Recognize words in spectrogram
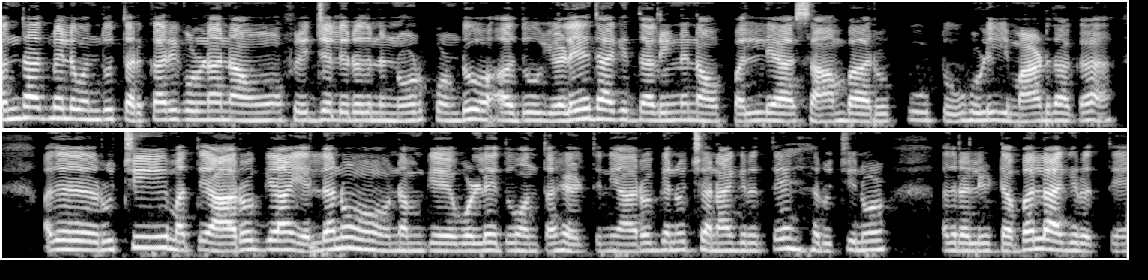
ಒಂದಾದಮೇಲೆ ಒಂದು ತರಕಾರಿಗಳ್ನ ನಾವು ಫ್ರಿಜ್ಜಲ್ಲಿರೋದನ್ನು ನೋಡಿಕೊಂಡು ಅದು ಎಳೆಯದಾಗಿದ್ದಾಗಲೇ ನಾವು ಪಲ್ಯ, ಸಾಂಬಾರು, ಕೂಟು, ಹುಳಿ ಮಾಡಿದಾಗ ಅದರ ರುಚಿ ಮತ್ತು ಆರೋಗ್ಯ ಎಲ್ಲನೂ ನಮಗೆ ಒಳ್ಳೆಯದು ಅಂತ ಹೇಳ್ತೀನಿ. ಆರೋಗ್ಯನೂ ಚೆನ್ನಾಗಿರುತ್ತೆ, ರುಚಿನೂ ಅದರಲ್ಲಿ ಡಬಲ್ ಆಗಿರುತ್ತೆ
